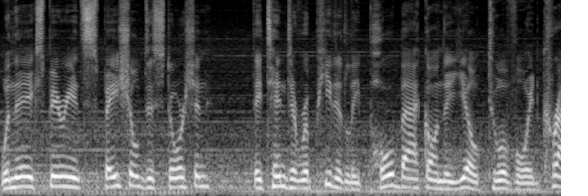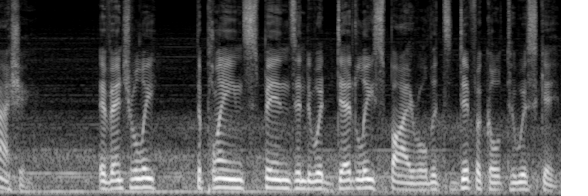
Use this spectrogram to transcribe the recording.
When they experience spatial distortion, they tend to repeatedly pull back on the yoke to avoid crashing. Eventually, the plane spins into a deadly spiral that's difficult to escape.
